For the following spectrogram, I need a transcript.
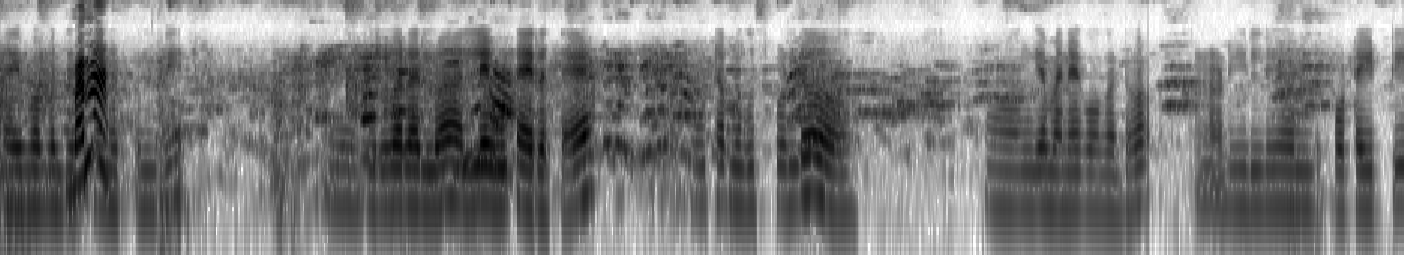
ಸಾಯಿಬಾಬಾ ದೇವಸ್ಥಾನಕ್ಕೆ ಬಂದ್ವಿ. ಗುರುವಾರ ಅಲ್ವಾ? ಅಲ್ಲೇ ಊಟ ಇರುತ್ತೆ. ಊಟ ಮುಗಿಸ್ಕೊಂಡು ಹಂಗೆ ಮನೆಗೆ ಹೋಗೋದು. ನೋಡಿ ಇಲ್ಲಿ ಒಂದು ಫೋಟೋ ಇಟ್ಟು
